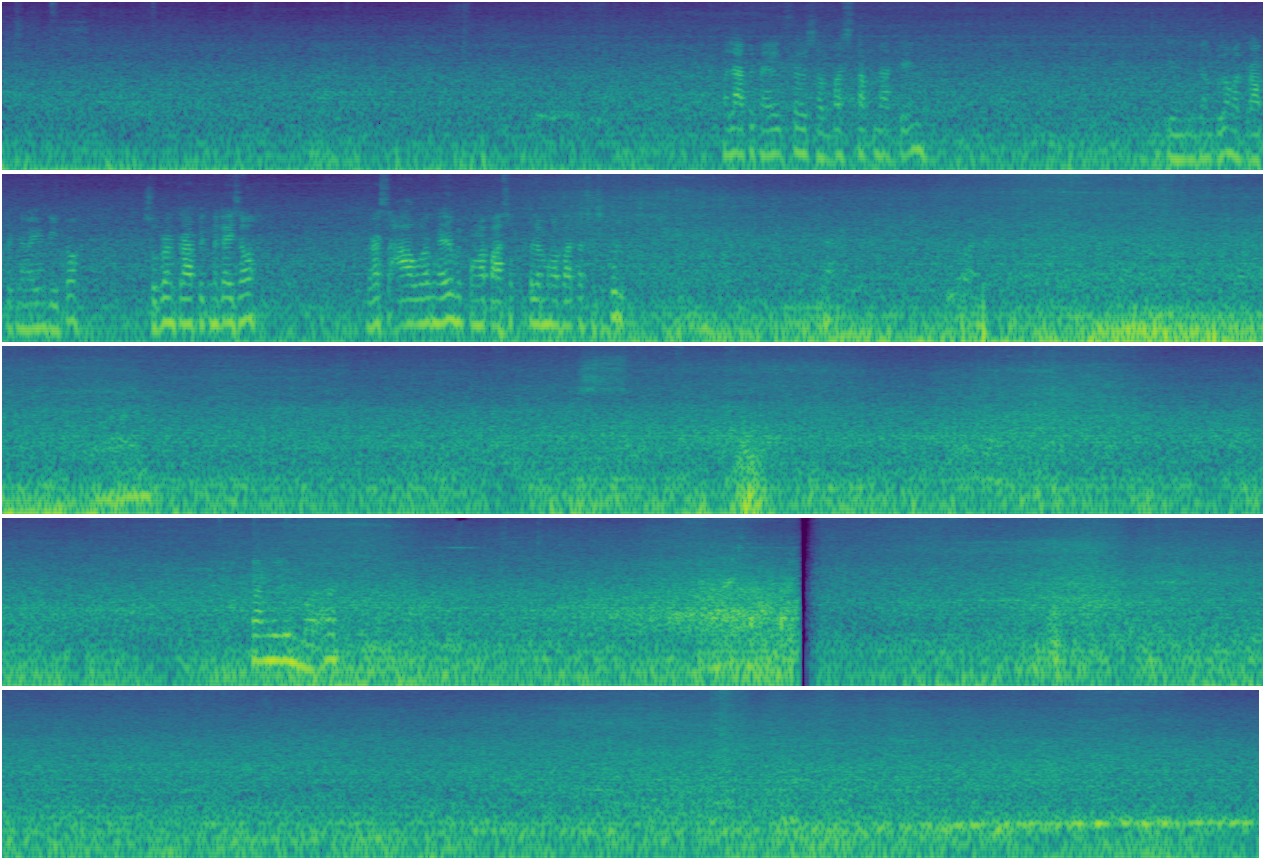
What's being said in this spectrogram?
Malapit na ito sa bus stop natin. Tindigan ko lang, traffic na ngayon dito. Sobrang traffic na guys, oh. Rush hour ngayon, may pumapasok pala mga bata sa school. Paano yun mo, ah?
